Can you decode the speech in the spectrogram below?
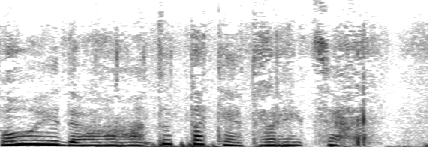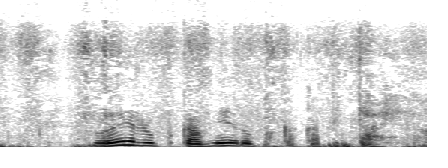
Ой, да, тут таке твориться. Вирубка, вирубка капітальна.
